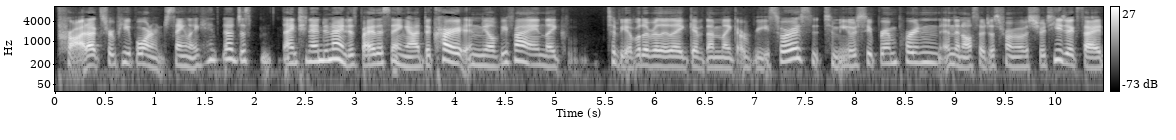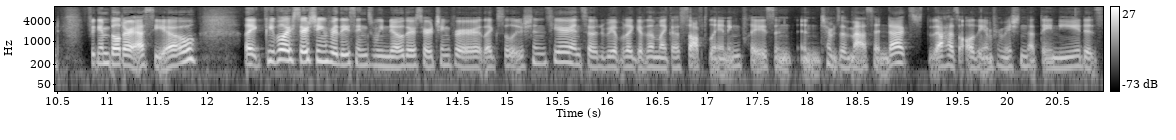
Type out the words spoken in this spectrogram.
products for people. We're not just saying like no just 19.99 just buy this thing add to cart and you'll be fine. Like to be able to really like give them like a resource to me was super important. And then also just from a strategic side if we can build our seo like people are searching for these things. We know they're searching for like solutions here. And so to be able to give them like a soft landing place in, in terms of mass index that has all the information that they need is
